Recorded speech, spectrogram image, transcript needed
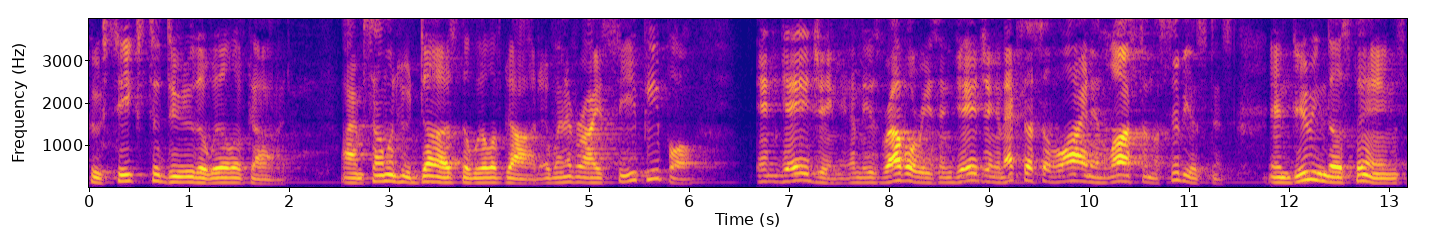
who seeks to do the will of God. I am someone who does the will of God. And whenever I see people engaging in these revelries, engaging in excess of wine and lust and lasciviousness, and doing those things,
